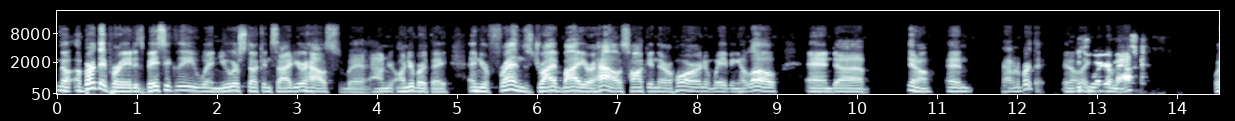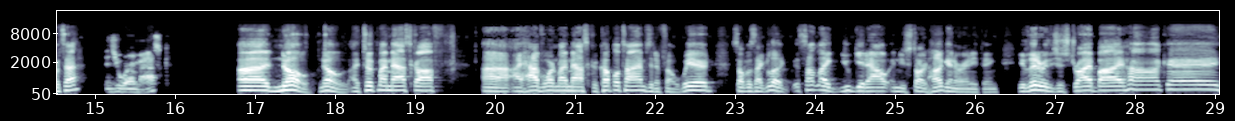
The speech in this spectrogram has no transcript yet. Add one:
no a birthday parade is basically when you are stuck inside your house on your, on your birthday and your friends drive by your house honking their horn and waving hello and uh you know and having a birthday you know Did like you wear your mask? what's that Did you wear a mask? Uh, no, no. I took my mask off. Uh, I have worn my mask a couple times and it felt weird. So I was like, look, it's not like you get out and you start hugging or anything. You literally just drive by, huh, okay.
